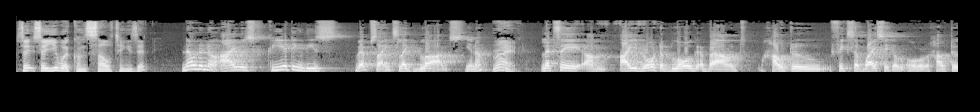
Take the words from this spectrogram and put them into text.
So so you were consulting, is it? No, no, no. I was creating these websites like blogs. You know. Right. Let's say um, I wrote a blog about how to fix a bicycle or how to,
